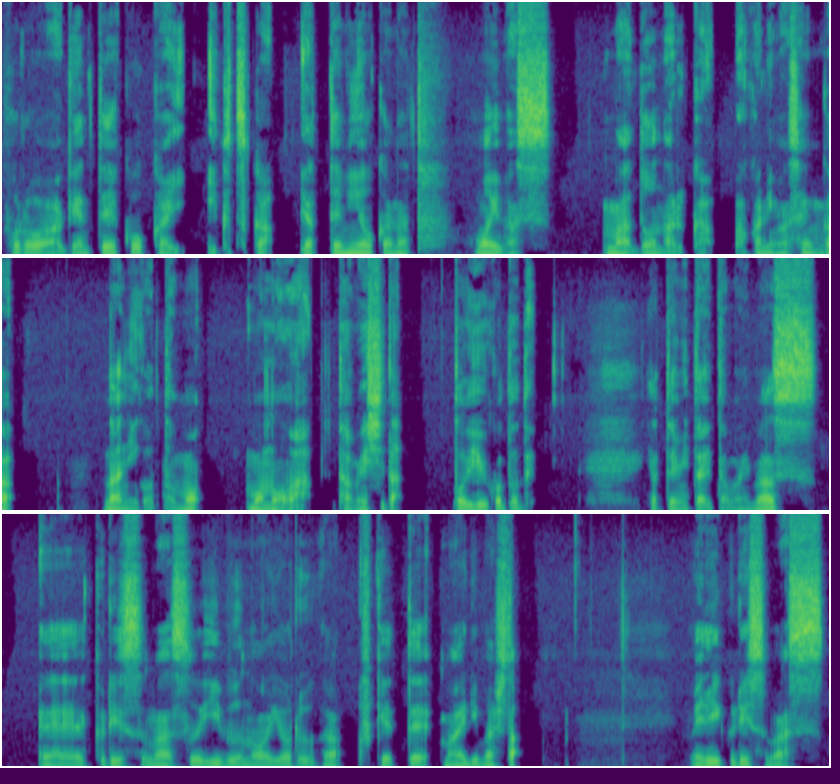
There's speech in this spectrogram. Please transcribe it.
フォロワー限定公開いくつかやってみようかなと思います。まあどうなるかわかりませんが、何事もものは試しだということでやってみたいと思います。えークリスマスイブの夜が更けてまいりました。メリークリスマス。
